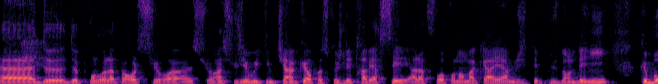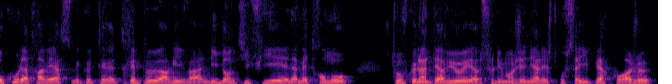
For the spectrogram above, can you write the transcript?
euh, de, de, prendre la parole sur, sur un sujet oui, qui me tient à cœur parce que je l'ai traversé à la fois pendant ma carrière, mais j'étais plus dans le déni, que beaucoup la traversent, mais que très, très peu arrivent à l'identifier et la mettre en mots. Je trouve que l'interview est absolument géniale et je trouve ça hyper courageux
